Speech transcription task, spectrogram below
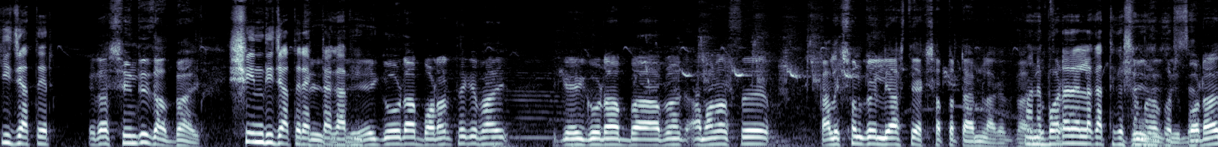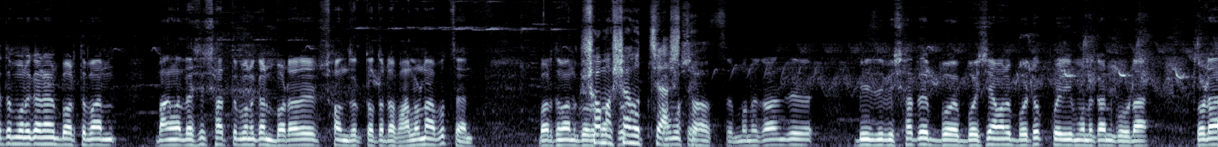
কি জাতের? এটা সিন্ধি জাত ভাই। সিন্ধি জাতের একটা গাভী। এই গরুটা বর্ডার থেকে ভাই এই আপনার আমার হচ্ছে কালেকশন করে নিয়ে আসতে এক সপ্তাহ টাইম লাগে ভাই মানে বর্ডার এলাকা থেকে সংগ্রহ করছে বর্ডারে তো মনে করেন বর্তমান বাংলাদেশের সাথে মনে করেন বর্ডারের সংযোগ ততটা ভালো না বুঝছেন? বর্তমান সমস্যা হচ্ছে সমস্যা হচ্ছে। মনে করেন যে বিজেপির সাথে বসে আমরা বৈঠক করি মনে করেন গোড়া। গোড়া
